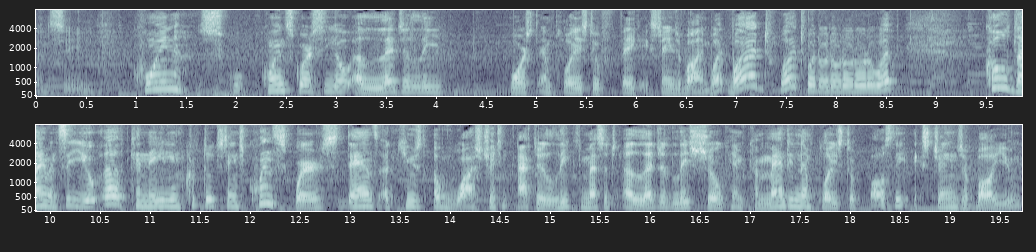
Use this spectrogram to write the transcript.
Let's see. Coin CoinSquare CEO allegedly forced employees to fake exchange volume. What? What? What? What? What? What? What? What? Cole Diamond, CEO of Canadian crypto exchange CoinSquare, stands accused of wash trading after a leaked message allegedly showed him commanding employees to falsely exchange volume.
